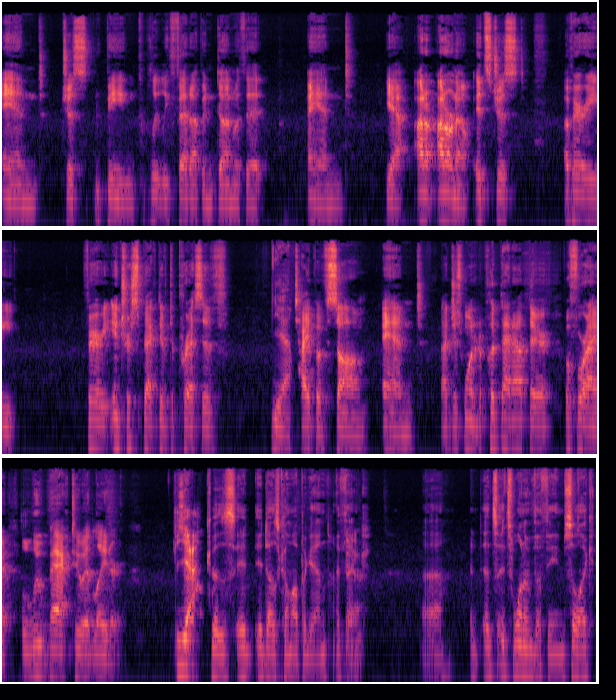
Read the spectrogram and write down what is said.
and just being completely fed up and done with it. And yeah, I don't, I don't know. It's just a very, very introspective, depressive Yeah. type of song, and I just wanted to put that out there before I loop back to it later. Yeah, because it, it does come up again. I think uh, it, it's it's one of the themes. So like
